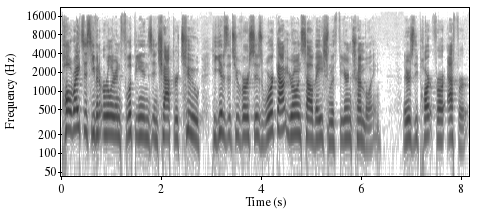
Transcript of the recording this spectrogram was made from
Paul writes this even earlier in Philippians in chapter 2. He gives the two verses Work out your own salvation with fear and trembling. There's the part for our effort.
